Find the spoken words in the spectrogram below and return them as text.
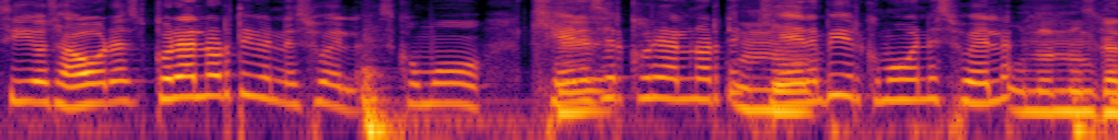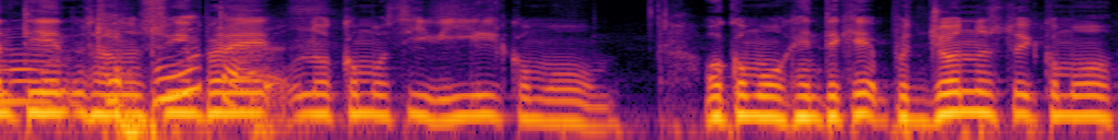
Sí, o sea, ahora es Corea del Norte y Venezuela. Es como, ¿quieren ser Corea del Norte? uno- ¿Quieren vivir como Venezuela? Uno nunca como, entiende, o sea, ¿qué uno siempre, uno como civil, como, o como gente que, pues yo no estoy como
